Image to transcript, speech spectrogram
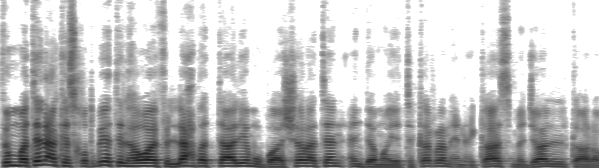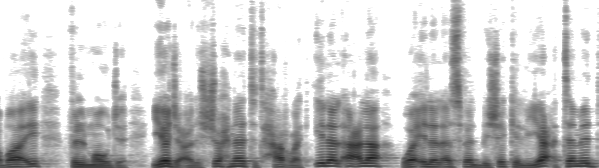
ثم تنعكس قطبية الهوائي في اللحظة التالية مباشرة عندما يتكرر انعكاس مجال الكهربائي في الموجة. يجعل الشحنة تتحرك إلى الأعلى وإلى الأسفل بشكل يعتمد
